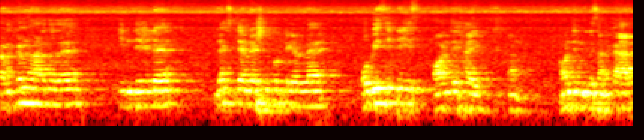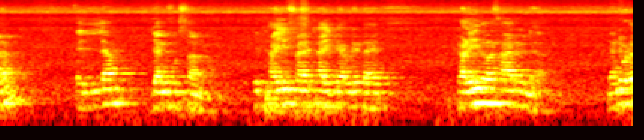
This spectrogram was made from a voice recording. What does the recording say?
കണക്കുകൾ കാണുന്നത് ഇന്ത്യയിലെ നെക്സ്റ്റ് ജനറേഷൻ കുട്ടികളിലെ ഒബിസിറ്റി ഓൺ ദി ഹൈ ആണ്. ഓൺ ദി ഇൻക്രീസ് ആണ്. കാരണം എല്ലാം ജങ്ക് ഫുഡ്സ് ആണ്. With high fat high calorie diet കളിയിൽ പറഞ്ഞ സാധനമില്ല. ഞാൻ ഇവിടെ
